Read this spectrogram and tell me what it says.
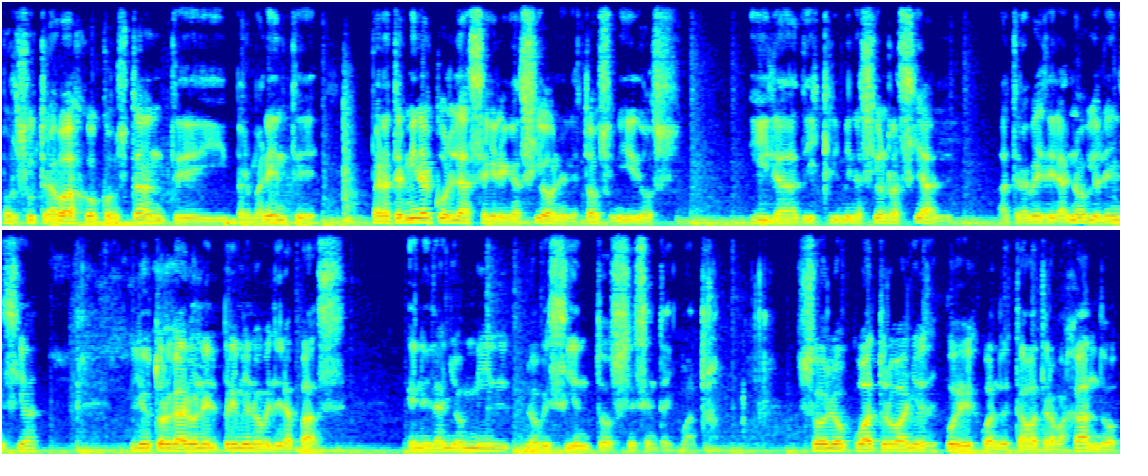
Por su trabajo constante y permanente para terminar con la segregación en Estados Unidos y la discriminación racial a través de la no violencia, le otorgaron el Premio Nobel de la Paz en el año 1964. Solo cuatro años después, cuando estaba trabajando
